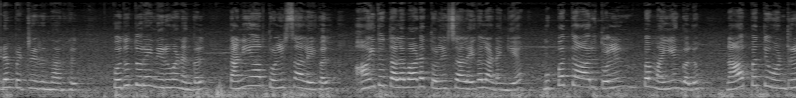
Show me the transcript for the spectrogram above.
இடம்பெற்றிருந்தார்கள். பொதுத்துறை நிறுவனங்கள் தனியார் தொழிற்சாலைகள் ஆயுத தளவாட தொழிற்சாலைகள் அடங்கிய முப்பத்தி ஆறு தொழில்நுட்ப மையங்களும் நாற்பத்தி ஒன்று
